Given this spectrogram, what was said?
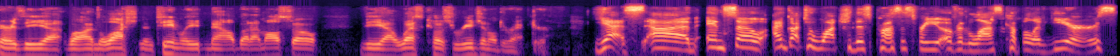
or the uh, well, I'm the Washington team lead now, but I'm also the uh, West Coast regional director. Yes. Um, and so I've got to watch this process for you over the last couple of years.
